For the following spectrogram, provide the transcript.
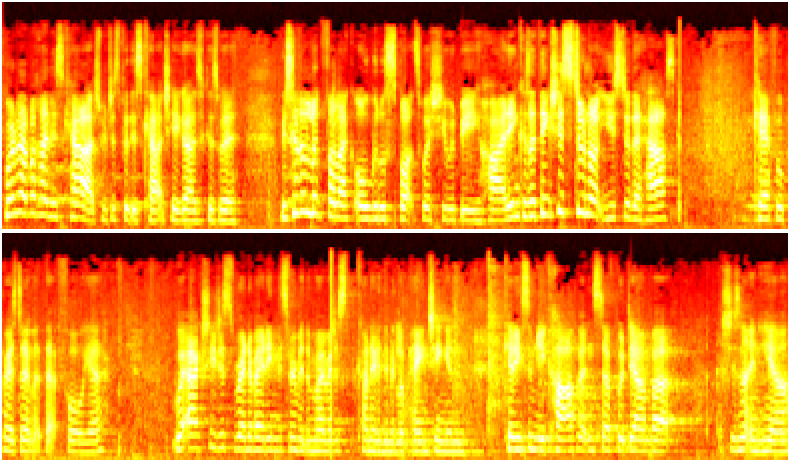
What about behind this couch? We've just put this couch here, guys, because we're we just got to look for like all little spots where she would be hiding. Because I think she's still not used to the house. Careful, Prez, don't let that fall. Yeah. We're actually just renovating this room at the moment, just kind of in the middle of painting and getting some new carpet and stuff put down. But she's not in here.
